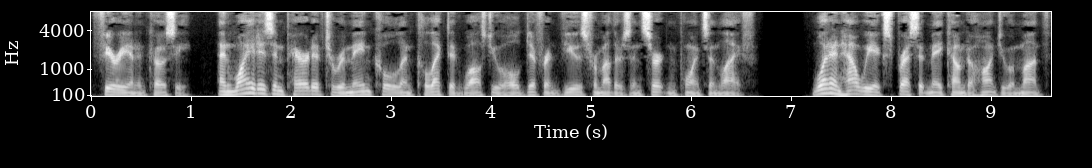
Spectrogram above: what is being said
Firian and Kosi, and why it is imperative to remain cool and collected whilst you hold different views from others in certain points in life. What and how we express it may come to haunt you a month,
